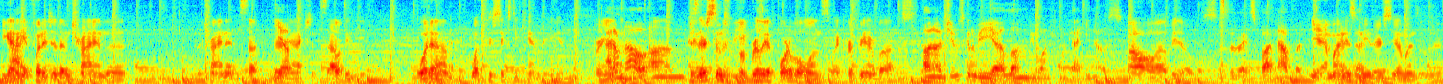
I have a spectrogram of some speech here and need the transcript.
You got to get footage of them trying the, the trying it and stuff. Their Yep. reactions. That'll be neat. What um what 360 camera are you getting? Or you I don't know. Um, Because there's some be- really affordable ones, like for 300 bucks. Oh no, Jim's gonna be uh, loaning me one from a guy he knows. Oh, that'll be dope. This is the right spot now, but Yeah, mine isn't either. See how mine's over there.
